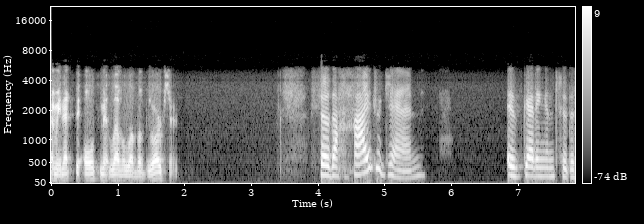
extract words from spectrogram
I mean, that's the ultimate level of absorption. So the hydrogen is getting into the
